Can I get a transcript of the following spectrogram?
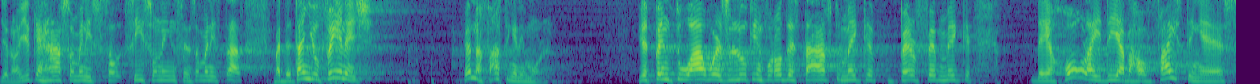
You know, you can have so many seasonings and so many stuff. By the time you finish, you're not fasting anymore. You spend two hours looking for all the stuff to make it perfect, make it. The whole idea about how fasting is,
